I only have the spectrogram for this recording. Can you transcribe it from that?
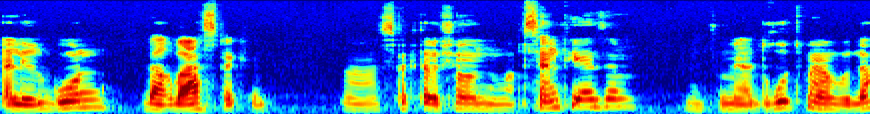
על ארגון בארבעה אספקטים. האספקט הראשון הוא אבסנטיאזם, בעצם היעדרות מהעבודה.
